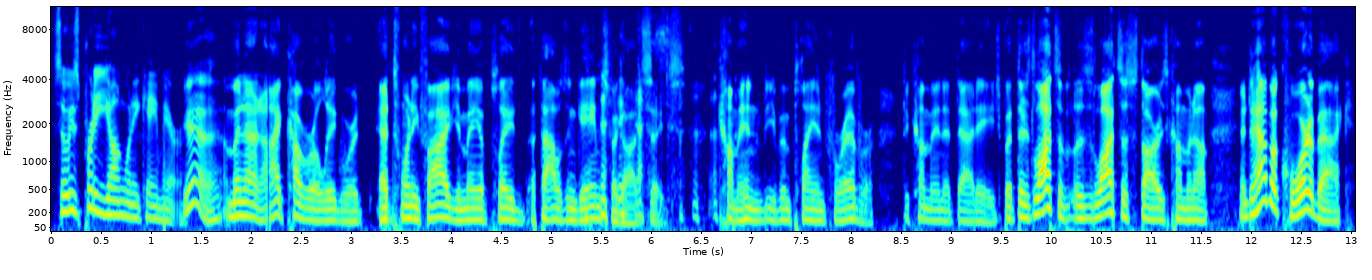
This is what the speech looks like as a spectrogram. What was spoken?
So he's pretty young when he came here. Yeah, I mean, I I cover a league where at 25 you may have played a thousand games for God's Yes. sakes. Come in, you've been playing forever to come in at that age. But there's lots of there's lots of stars coming up, and to have a quarterback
